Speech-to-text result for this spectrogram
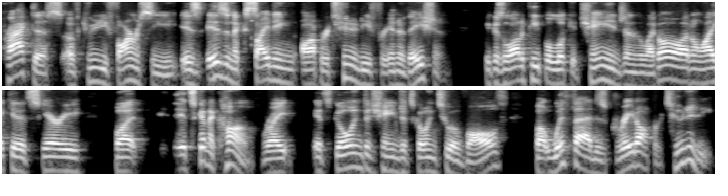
practice of community pharmacy is is an exciting opportunity for innovation because a lot of people look at change and they're like, "Oh, I don't like it, it's scary." But it's going to come, right? It's going to change, it's going to evolve, but with that is great opportunity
